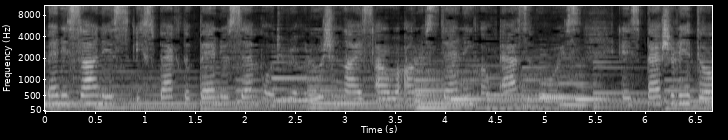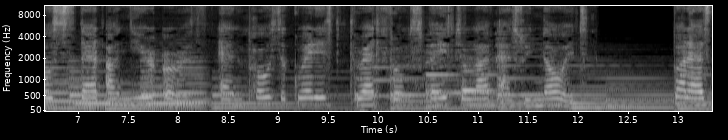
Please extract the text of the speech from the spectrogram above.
Many scientists expect the Bennu sample to revolutionize our understanding of asteroids, especially those that are near Earth and pose the greatest threat from space to life as we know it. But as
